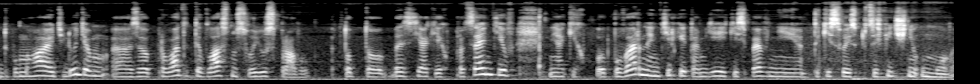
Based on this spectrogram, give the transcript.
допомагають людям е, запровадити власну свою справу, тобто без яких процентів, ніяких повернень, тільки там є якісь певні такі свої специфічні умови.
